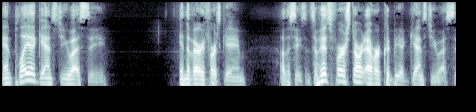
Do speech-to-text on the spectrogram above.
and play against USC in the very first game of the season. So his first start ever could be against USC.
